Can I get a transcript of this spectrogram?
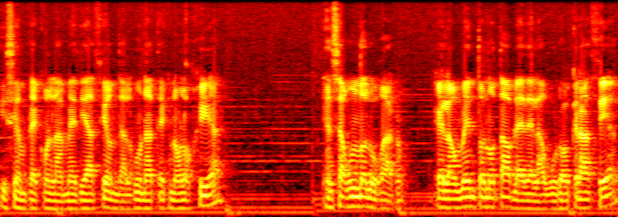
y siempre con la mediación de alguna tecnología. En segundo lugar, el aumento notable de la burocracia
